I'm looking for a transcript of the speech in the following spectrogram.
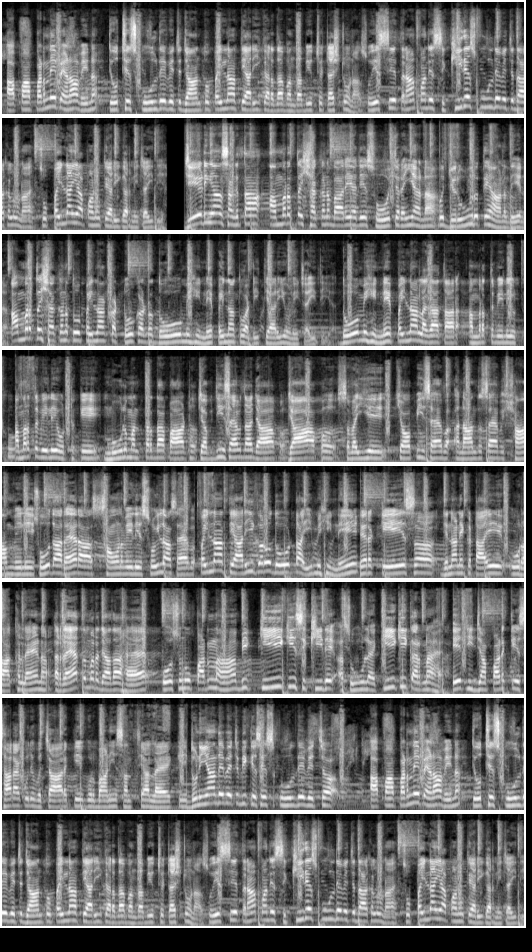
ਆਪਾਂ ਪੜ੍ਹਨੇ ਪੈਣਾ ਹੋਵੇ ਨਾ, ਤੇ ਉੱਥੇ ਸਕੂਲ ਦੇ ਵਿੱਚ ਜਾਣ ਤੋਂ ਪਹਿਲਾਂ ਤਿਆਰੀ ਕਰਦਾ ਬੰਦਾ ਵੀ ਉੱਥੇ ਟੈਸਟ ਹੋਣਾ। ਸੋ ਇਸੇ ਤਰ੍ਹਾਂ ਆਪਾਂ ਦੇ ਸਿੱਖੀ ਦੇ ਸਕੂਲ ਦੇ ਵਿੱਚ ਦਾਖਲ ਹੋਣਾ ਹੈ, ਸੋ ਪਹਿਲਾਂ ਹੀ ਆਪਾਂ ਨੂੰ ਤਿਆਰੀ ਕਰਨੀ ਚਾਹੀਦੀ ਹੈ। ਜਿਹੜੀਆਂ ਸੰਗਤਾਂ ਅੰਮ੍ਰਿਤ ਛਕਣ ਬਾਰੇ ਅਜੇ ਸੋਚ ਰਹੀਆਂ ਨਾ, ਉਹ ਜ਼ਰੂਰ ਧਿਆਨ ਦੇਣ। ਅੰਮ੍ਰਿਤ ਛਕਣ ਤੋਂ ਪਹਿਲਾਂ ਘੱਟੋ ਘੱਟ 2 ਮਹੀਨੇ ਪਹਿਲਾਂ ਤੁਹਾਡੀ ਤਿਆਰੀ ਹੋਣੀ ਚਾਹੀਦੀ ਹੈ। 2 ਮਹੀਨੇ ਪਹਿਲਾਂ ਲਗਾਤਾਰ ਅੰਮ੍ਰਿਤ ਵੇਲੇ ਉੱਠੋ। ਅੰਮ੍ਰਿਤ ਵੇਲੇ ਉੱਠ ਕੇ ਮੂਲ ਮੰਤਰ ਦਾ ਪਾਠ, ਜਪਜੀ ਸਾਹਿਬ ਦਾ ਜਾਪ ਜਾਪ, ਸਵਈਏ, ਚੌਪੀ ਸਾਹਿਬ, ਆਨੰਦ ਸਾਹਿਬ, ਸ਼ਾਮ ਵੇਲੇ ਸੋਹ ਦਾ ਰਹਿਰਾ, ਸੌਣ ਵੇਲੇ ਸੋਹਿਲਾ ਸਾਹਿਬ। ਪਹਿਲਾਂ ਤਿਆਰੀ ਕਰੋ 2 2.5 ਮਹੀਨੇ, ਫਿਰ ਕੇਸ ਜਿਨ੍ਹਾਂ ਨੇ ਕਟਾਏ ਉਹ ਰੱਖ ਲੈਣ। ਰਹਿਤ ਮਰਜ਼ਾਦਾ ਹੈ ਉਸ ਨੂੰ ਪੜ੍ਹਨਾ ਵੀ ਕੀ ਕੀ ਸਿੱਖੀ ਦੇ ਅਸੂਲ ਹੈ, ਕੀ ਕੀ ਕਰਨਾ ਹੈ। ਇਹ ਚੀਜ਼ਾਂ ਪੜ੍ਹ ਕੇ ਸਾਰਾ ਕੁਝ ਵਿਚਾਰ ਕੇ, ਗੁਰਬਾਣੀ ਸੰਥਿਆ ਲੈ ਕੇ, ਦੁਨੀਆ ਦੇ ਵਿੱਚ ਵੀ ਕਿਸੇ ਸਕੂਲ ਦੇ ਵਿੱਚ ਆਪਾਂ ਪੜ੍ਹਨੇ ਪੈਣਾ ਹੋਵੇ ਨਾ, ਤੇ ਉੱਥੇ ਸਕੂਲ ਦੇ ਵਿੱਚ ਜਾਣ ਤੋਂ ਪਹਿਲਾਂ ਤਿਆਰੀ ਕਰਦਾ ਬੰਦਾ ਵੀ ਉੱਥੇ ਟੈਸਟ ਹੋਣਾ। ਸੋ ਇਸੇ ਤਰ੍ਹਾਂ ਆਪਾਂ ਦੇ ਸਿੱਖੀ ਦੇ ਸਕੂਲ ਦੇ ਵਿੱਚ ਦਾਖਲ ਹੋਣਾ ਹੈ। ਸੋ ਪਹਿਲਾਂ ਹੀ ਆਪਾਂ ਨੂੰ ਤਿਆਰੀ ਕਰਨੀ ਚਾਹੀਦੀ ਹੈ।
